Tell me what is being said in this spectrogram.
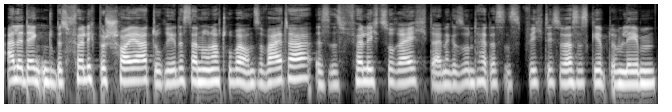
Alle denken, du bist völlig bescheuert, du redest da nur noch drüber und so weiter. Es ist völlig zu Recht. Deine Gesundheit ist das Wichtigste, was es gibt im Leben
